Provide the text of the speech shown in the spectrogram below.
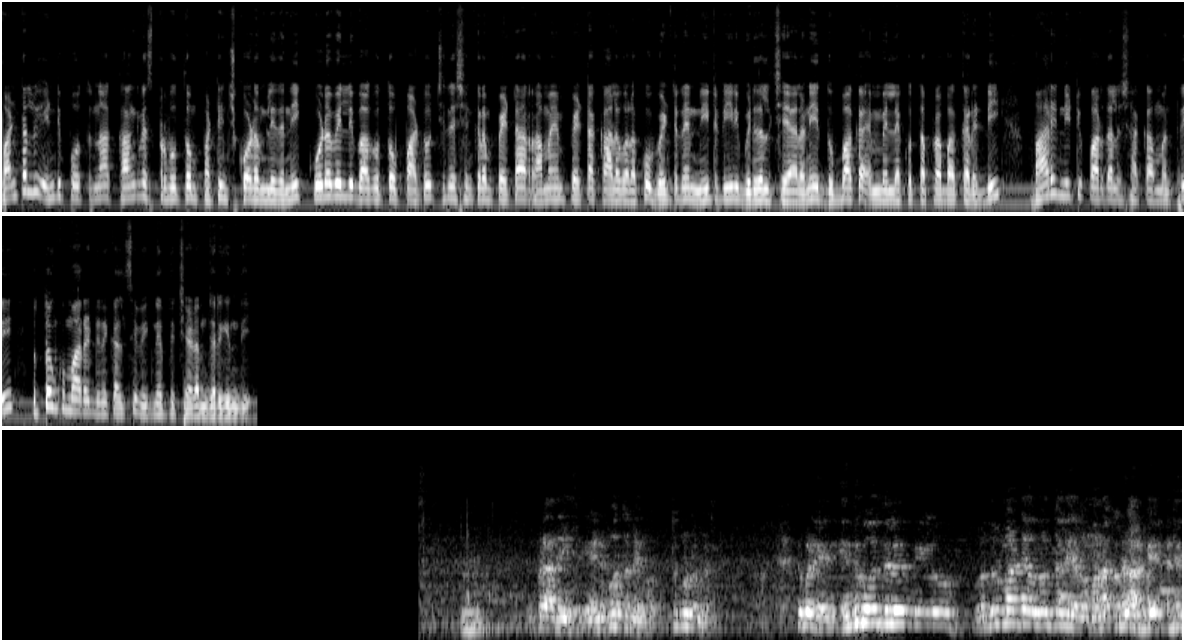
పంటలు ఎండిపోతున్నా కాంగ్రెస్ ప్రభుత్వం పట్టించుకోవడం లేదని కూడవెల్లి బాగుతో పాటు చిన్నశంకరంపేట రామాయంపేట కాలువలకు వెంటనే నీటిని విడుదల చేయాలని దుబ్బాక ఎమ్మెల్యే కొత్త ప్రభాకర్ రెడ్డి భారీ నీటిపారుదల శాఖ మంత్రి ఉత్తమ్ కుమార్ రెడ్డిని కలిసి విజ్ఞప్తి చేయడం జరిగింది. ఇప్పుడు అది ఎండిపోతున్నాయి మొత్తుకుంటున్నారు ఇప్పుడు ఎందుకు వదులుతలేరు నీళ్ళు? వదులుమంటే వదులుతలేరు మనకు అంటే అంటే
